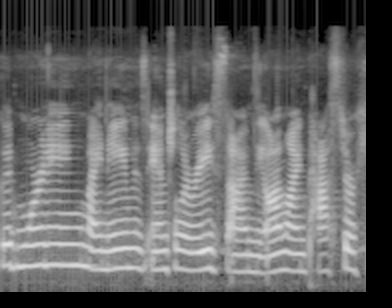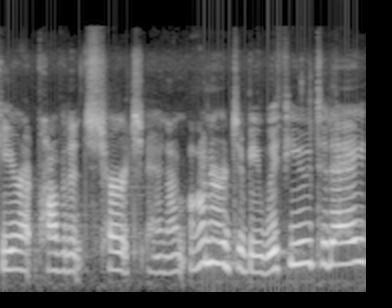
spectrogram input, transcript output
Good morning. My name is Angela Reese. I'm the online pastor here at Providence Church, and I'm honored to be with you today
